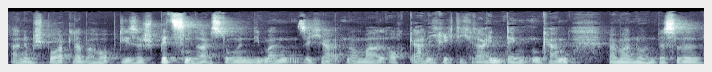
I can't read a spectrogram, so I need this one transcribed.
einem Sportler überhaupt diese Spitzenleistungen, die man sich ja normal auch gar nicht richtig reindenken kann, weil man nur ein bisschen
